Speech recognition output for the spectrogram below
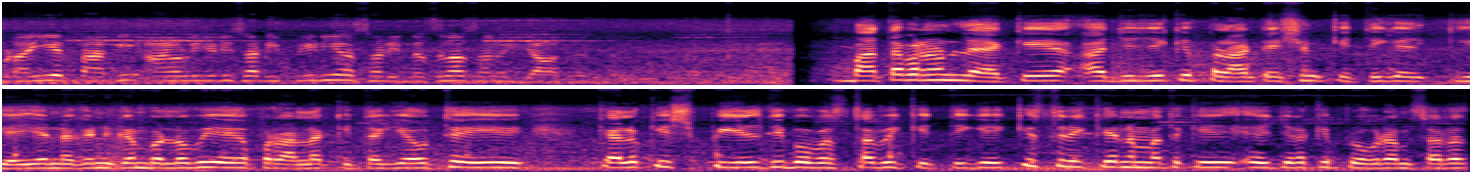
ਬਣਾਈਏ ਤਾਂ ਕਿ ਆਉਣ ਵਾਲੀ ਜਿਹੜੀ ਸਾਡੀ ਪੀੜ੍ਹੀਆਂ, ਸਾਡੀ ਨਸਲਾਂ ਸਾਨੂੰ ਯਾਦ ਰੱਖਣ। ਵਾਤਾਵਰਣ ਨੂੰ ਲੈ ਕੇ ਅੱਜ ਜੇ ਕਿ ਪਲਾਂਟੇਸ਼ਨ ਕੀਤੀ ਗਈ ਕੀ ਹੈ, ਨਗਰ ਨਿਗਮ ਵੱਲੋਂ ਵੀ ਇਹ ਉਪਰਾਲਾ ਕੀਤਾ ਗਿਆ। ਉੱਥੇ ਹੀ ਕਹਿ ਲਓ ਕਿ ਸਪੀਲ ਦੀ ਵਿਵਸਥਾ ਵੀ ਕੀਤੀ ਗਈ। ਕਿਸ ਤਰੀਕੇ ਨਾਲ ਮਤਲਬ ਕਿ ਇਹ ਜਿਹੜਾ ਕਿ ਪ੍ਰੋਗਰਾਮ ਸਾਰਾ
